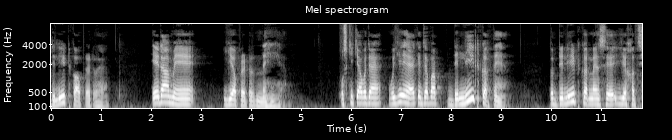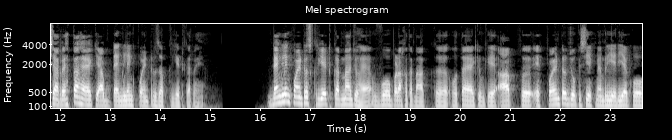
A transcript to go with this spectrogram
ڈیلیٹ کا آپریٹر ہے ایڈا میں یہ آپریٹر نہیں ہے اس کی کیا وجہ ہے وہ یہ ہے کہ جب آپ ڈیلیٹ کرتے ہیں تو ڈیلیٹ کرنے سے یہ خدشہ رہتا ہے کہ آپ ڈینگلنگ پوائنٹرز آپ کریٹ کر رہے ہیں ڈینگلنگ پوائنٹرز کریٹ کرنا جو ہے وہ بڑا خطرناک ہوتا ہے کیونکہ آپ ایک پوائنٹر جو کسی ایک میمری ایریا کو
